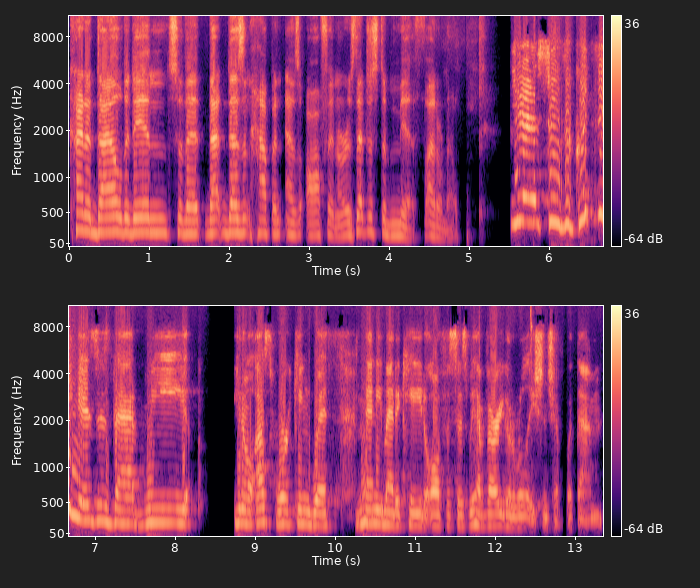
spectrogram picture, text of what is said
kind of dialed it in so that that doesn't happen as often or is that just a myth i don't know Yeah, so the good thing is, is that we, you know, us working with many Medicaid offices, we have very good relationship with them.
